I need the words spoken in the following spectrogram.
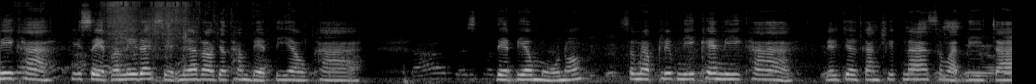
นี่ค่ะ พิเศษวันนี้ได้เศษเนื้อเราจะทำเด็ดเดียวค่ะ เด็ดเดียวหมูเนาะสำหรับคลิปนี้แค่นี้ค่ะ เดี๋ยวเจอกันคลิปหน้าสวัสดีจ้า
